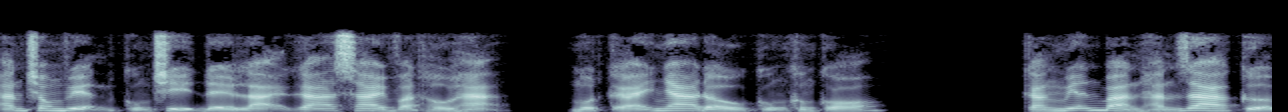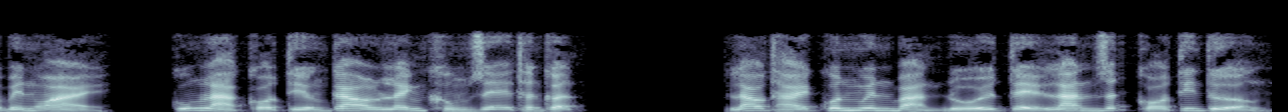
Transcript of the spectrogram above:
hắn trong viện cũng chỉ để lại gã sai vặt hầu hạ, một cái nha đầu cũng không có. Càng miễn bản hắn ra cửa bên ngoài, cũng là có tiếng cao lãnh không dễ thân cận. Lao Thái quân nguyên bản đối Tề Lan rất có tin tưởng.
